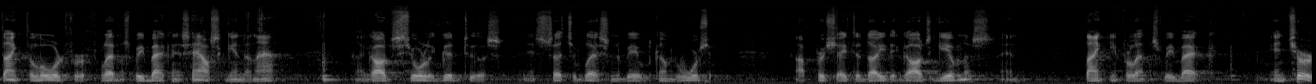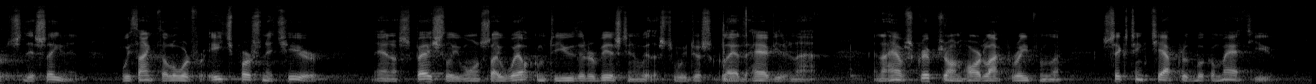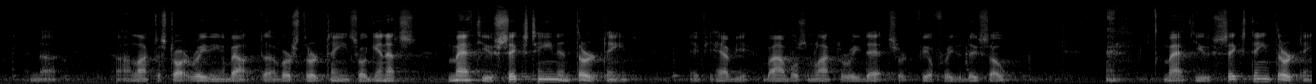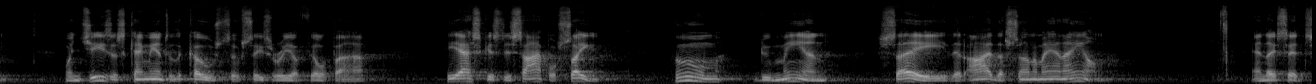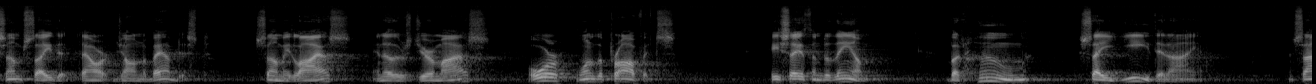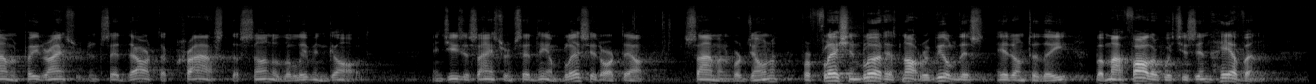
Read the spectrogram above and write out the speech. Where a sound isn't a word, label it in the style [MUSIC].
thank the Lord for letting us be back in His house again tonight. Uh, God's surely good to us, and it's such a blessing to be able to come to worship. I appreciate the day that God's given us, and thank Him for letting us be back in church this evening. We thank the Lord for each person that's here, and especially want to say welcome to you that are visiting with us. We're just glad to have you tonight. And I have a scripture on my heart I'd like to read from the 16th chapter of the book of Matthew. And uh, I'd like to start reading about uh, verse 13. So, again, that's Matthew 16 and 13. If you have your Bibles and like to read that, feel free to do so. [CLEARS THROAT] Matthew 16, 13. When Jesus came into the coasts of Caesarea Philippi, he asked his disciples, saying, Whom do men say that I, the Son of Man, am? And they said, Some say that thou art John the Baptist, some Elias, and others Jeremiah, or one of the prophets. He saith unto them, But whom say ye that I am? And Simon Peter answered and said, Thou art the Christ, the Son of the living God. And Jesus answered and said to him, Blessed art thou, Simon Barjona, for flesh and blood hath not revealed this it unto thee, but my Father which is in heaven.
